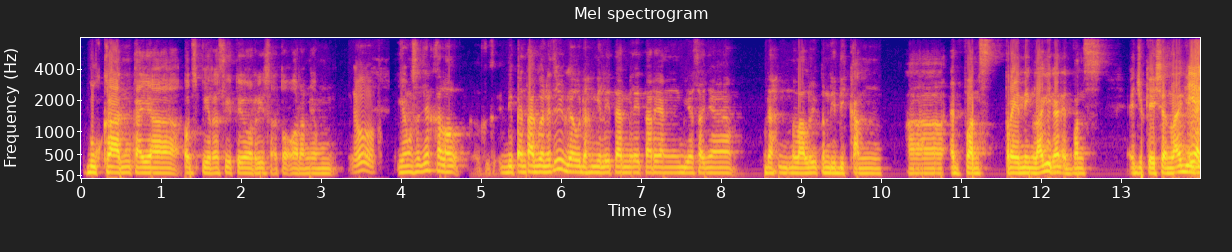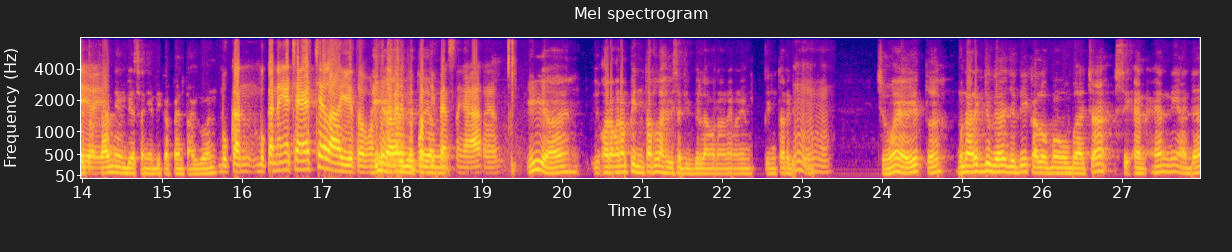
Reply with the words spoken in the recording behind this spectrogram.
bukan kayak konspirasi teoris atau orang yang Oh, Ya maksudnya kalau di Pentagon itu juga udah militer-militer yang biasanya udah melalui pendidikan uh, advance training lagi kan, advance education lagi Iya, gitu iya, kan yang biasanya di ke Pentagon. bukan bukan yang ece-ece lah gitu. Maksudnya Iya, kan itu gitu, buat yang- defense negara. Iya, orang-orang pintar lah bisa dibilang orang-orang yang pintar gitu. Hmm. Cuma ya itu menarik juga. Jadi kalau mau baca CNN nih ada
